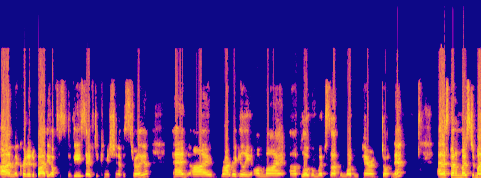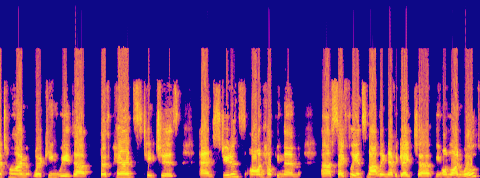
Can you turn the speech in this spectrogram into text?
I'm accredited by the Office of the E-Safety Commission of Australia. And I write regularly on my uh, blog and website, themodernparent.net. And I spend most of my time working with uh, both parents, teachers, and students on helping them uh, safely and smartly navigate uh, the online world.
